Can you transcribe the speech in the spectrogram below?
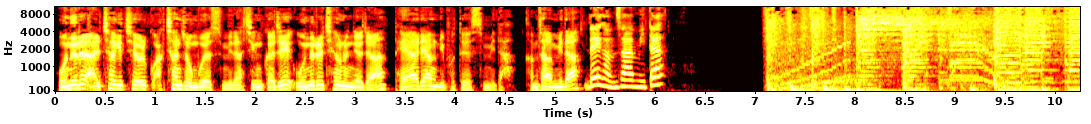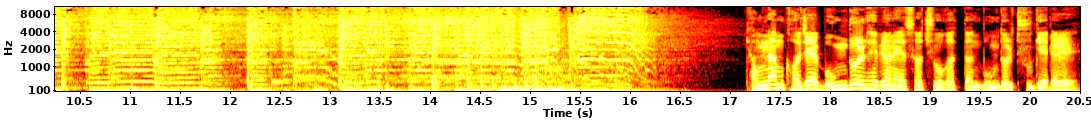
오늘을 알차게 채울 꽉 찬 정보였습니다. 지금까지 오늘을 채우는 여자 배아량 리포터였습니다. 감사합니다. 네, 감사합니다. 경남 거제 몽돌 해변에서 주워갔던 몽돌 두 개를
